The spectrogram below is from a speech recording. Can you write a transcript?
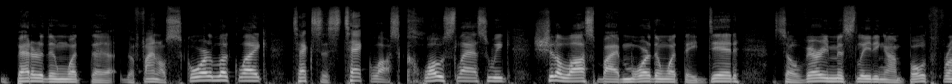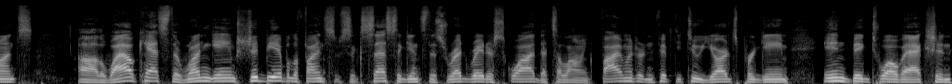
better than what the, the final score looked like. Texas Tech lost close last week, should have lost by more than what they did. So, very misleading on both fronts. Uh, the Wildcats, the run game, should be able to find some success against this Red Raider squad that's allowing 552 yards per game in Big 12 action.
